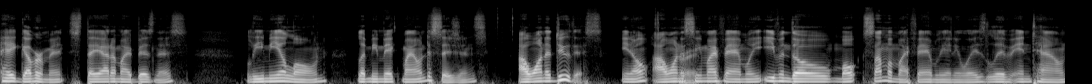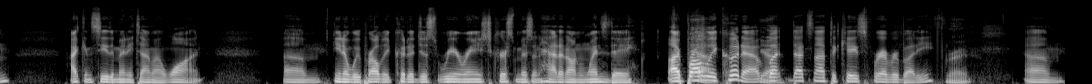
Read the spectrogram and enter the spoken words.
hey, government, stay out of my business. Leave me alone. Let me make my own decisions. I want to do this. You know, I want Right. to see my family, even though mo- some of my family, anyways, live in town. I can see them anytime I want. Um, you know, we probably could have just rearranged Christmas and had it on Wednesday. I probably could have, Yeah. but that's not the case for everybody. right. Um,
